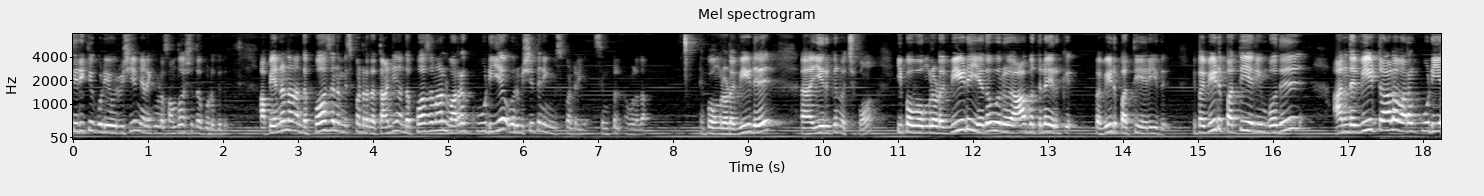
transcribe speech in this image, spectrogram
சிரிக்கக்கூடிய ஒரு விஷயம் எனக்கு இவ்வளோ சந்தோஷத்தை கொடுக்குது. அப்போ என்னன்னா அந்த பர்சனை மிஸ் பண்ணுறதை தாண்டி அந்த பர்சனால் வரக்கூடிய ஒரு விஷயத்தை நீங்கள் மிஸ் பண்ணுறீங்க சிம்பிள் அவ்வளோதான் இப்போ உங்களோட வீடு இருக்குன்னு வச்சுப்போம். இப்போ உங்களோட வீடு ஏதோ ஒரு ஆபத்தில் இருக்குது இப்போ வீடு பற்றி எரியுது. இப்போ வீடு பற்றி எரியும் போது அந்த வீட்டால் வரக்கூடிய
